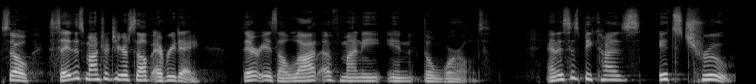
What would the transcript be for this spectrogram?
So say this mantra to yourself every day there is a lot of money in the world. And this is because it's true,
